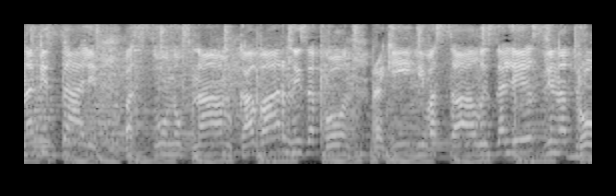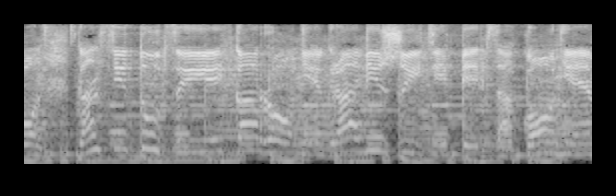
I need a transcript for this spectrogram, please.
написали Подсунув нам коварный закон. Враги и вассалы залезли на трон. С конституцией в короне Грабежи теперь в законе.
